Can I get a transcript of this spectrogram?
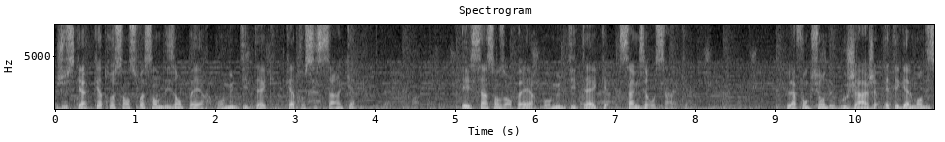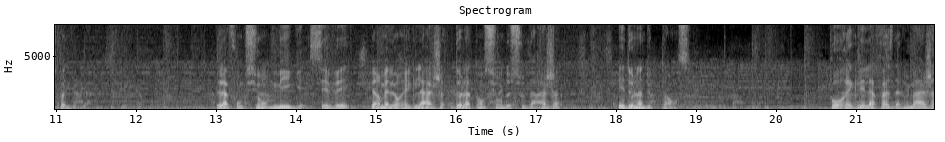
jusqu'à 470 A pour Multitech 465 et 500 A pour Multitech 505. La fonction de gougeage est également disponible. La fonction MIG-CV permet le réglage de la tension de soudage et de l'inductance. Pour régler la phase d'allumage,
